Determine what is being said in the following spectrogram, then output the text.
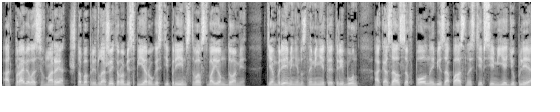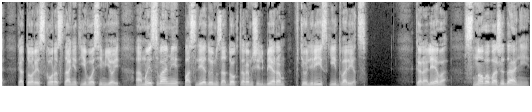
отправилась в море, чтобы предложить Робеспьеру гостеприимство в своем доме. Тем временем знаменитый трибун оказался в полной безопасности в семье Дюпле, которая скоро станет его семьей, а мы с вами последуем за доктором Жильбером в Тюльрийский дворец. Королева снова в ожидании,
